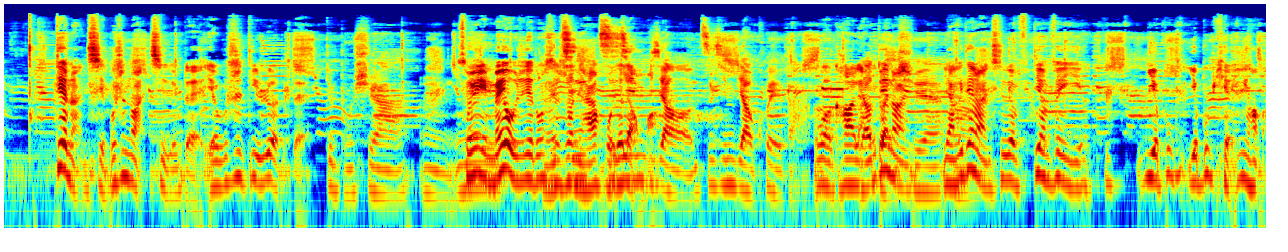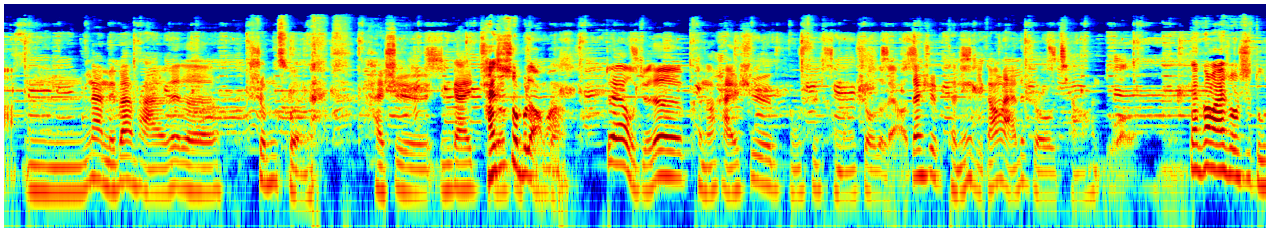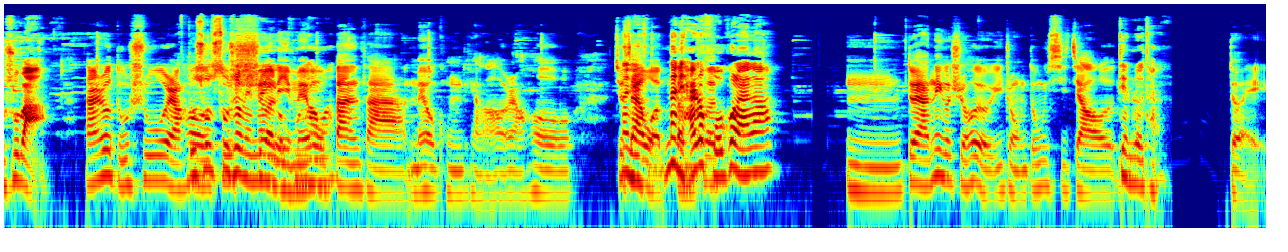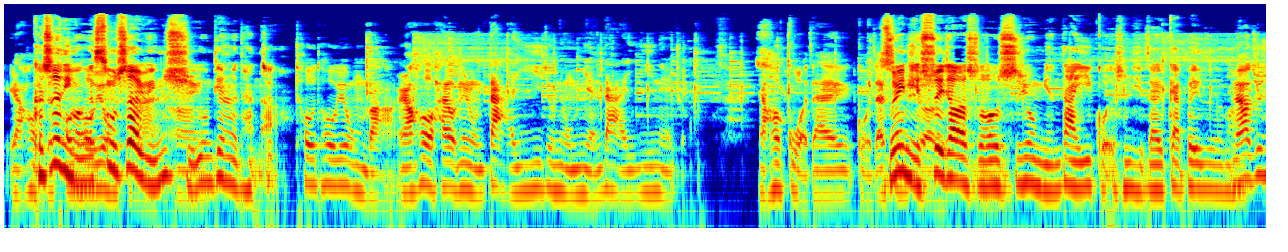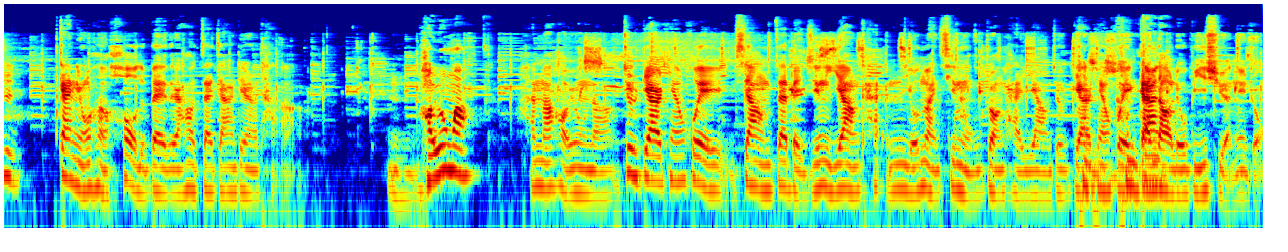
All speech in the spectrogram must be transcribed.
电暖气不是暖气，对不对？也不是地热，对不对？就不是啊，嗯，所以没有这些东西的时候你还活得了吗资金比较资金比较匮乏，我靠，两个电暖两个电嗯暖气的电费也不也不也不便宜，好吗？嗯，那没办法，为了生存，还是应该还是受不了吗吗？对啊，我觉得可能还是不是很能受得了，但是肯定比刚来的时候强很多了。嗯，但刚来的时候是读书吧？当然说读书，然后宿舍里没有办法，没有空调，然后就在我那你还是活过来了，嗯，对啊，那个时候有一种东西叫电热毯。对，然后可是你们宿舍允许嗯用电热毯的？偷偷用吧，然后还有那种大衣，就那种棉大衣那种，然后裹在裹在宿舍。所以你睡觉的时候嗯是用棉大衣裹着身体在盖被子的吗？没有就是盖那种很厚的被子，然后再加上电热毯啊，嗯，好用吗？还蛮好用的。就是第二天会像在北京一样开嗯有暖气那种状态一样，就第二天会干干到流鼻血那种。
